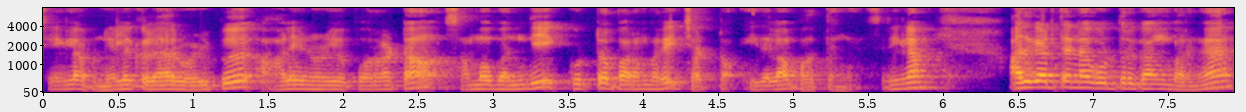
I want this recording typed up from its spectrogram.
சரிங்களா? அப்போ நிலக்கிழார் ஒழிப்பு ஆலய நுழைவு போராட்டம் சமபந்தி குற்ற பரம்பரை சட்டம் இதெல்லாம் பார்த்துங்க. சரிங்களா? அதுக்கடுத்து என்ன கொடுத்துருக்காங்க பாருங்கள்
